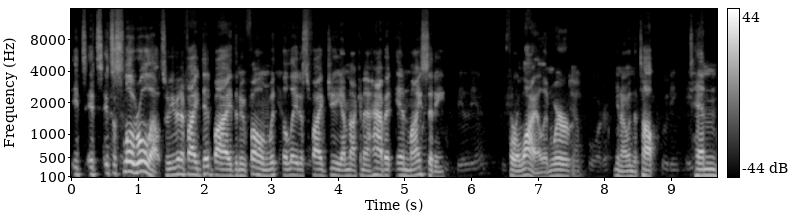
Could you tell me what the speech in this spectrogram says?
it's it's it's a slow rollout. So even if I did buy the new phone with the latest 5G, I'm not going to have it in my city for a while. And we're, yeah. you know, in the top 10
